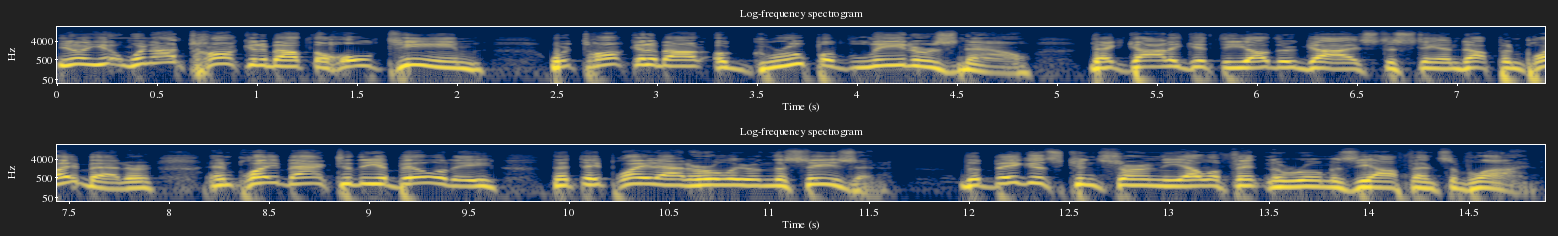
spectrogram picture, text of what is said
You know, you- we're not talking about the whole team. We're talking about a group of leaders now that got to get the other guys to stand up and play better and play back to the ability that they played at earlier in the season. The biggest concern, the elephant in the room, is the offensive line.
